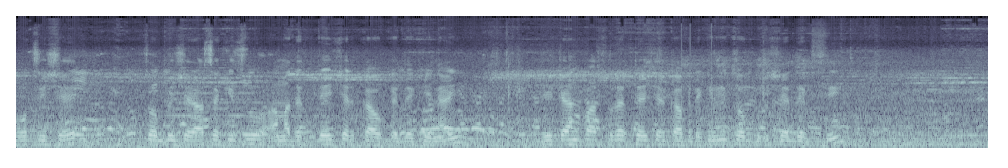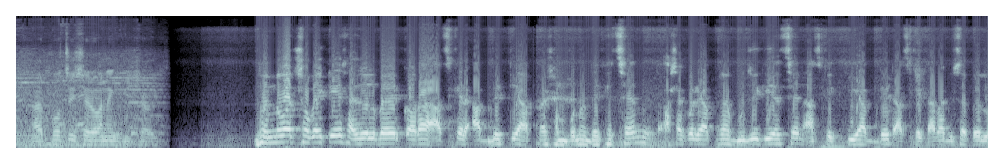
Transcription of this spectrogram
পঁচিশে, চব্বিশের আছে কিছু, আমাদের তেইশের কাউকে দেখি নাই। রিটার্ন পাসপোর্টের তেইশের কাউকে দেখি নাই, চব্বিশে দেখছি। আর পঁচিশের অনেক বিষয় হয়েছে। ধন্যবাদ সবাইকে, সাইদুল ভাইয়ের করা আজকের আপডেটটি আপনারা সম্পূর্ণ দেখেছেন। আশা করি আপনারা বুঝে গিয়েছেন আজকে কি আপডেট আজকে কারা ভিসা পেল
